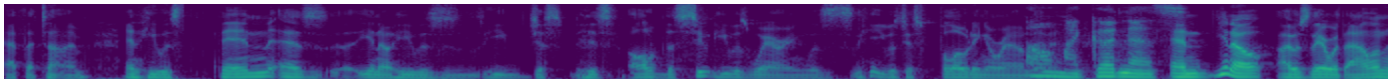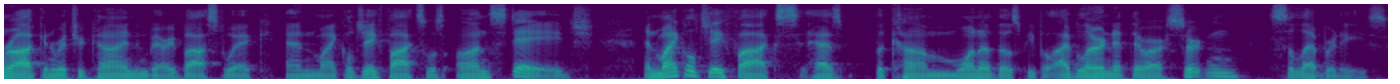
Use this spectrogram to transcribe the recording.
at the time, and he was thin as you know. He was he just his all of the suit he was wearing was he was just floating around. Oh it. my goodness. And you know, I was there with Alan Ruck and Richard Kind and Barry Bostwick, and Michael J. Fox was on stage. And Michael J. Fox has become one of those people. I've learned that there are certain celebrities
